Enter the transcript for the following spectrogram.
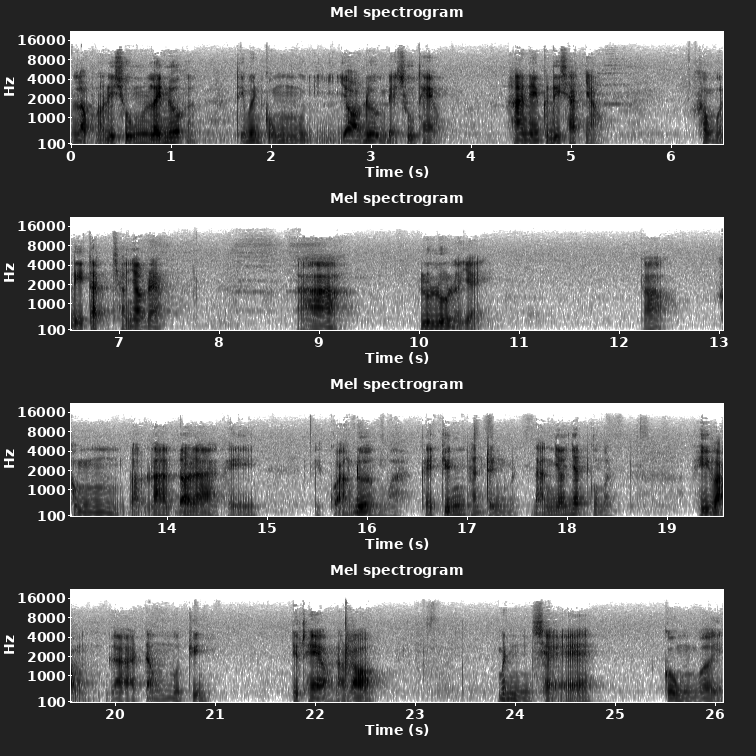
lộc nó đi xuống lấy nước thì mình cũng dò đường để xuống theo. Hai anh em cứ đi sát nhau không có đi tách cho nhau ra. À, luôn luôn là vậy. Đó không đó, đó, đó là cái cái quãng đường mà cái chuyến hành trình đáng nhớ nhất của mình. Hy vọng là trong một chuyến tiếp theo nào đó mình sẽ cùng với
